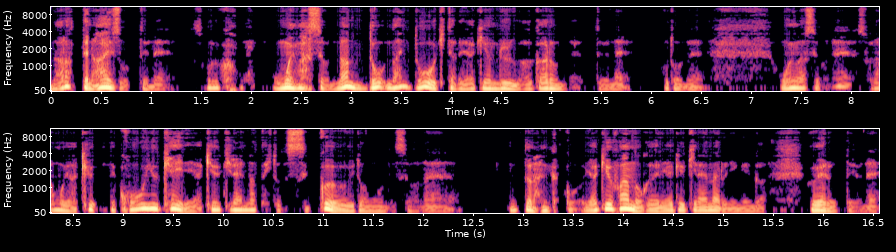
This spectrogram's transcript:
習ってないぞってね、そういう思いますよ。なんど何どう来たら野球のルールがわかるんだよっていうね、ことをね、思いますよね。それはもう野球、でこういう経緯で野球嫌いになった人ってすっごい多いと思うんですよね。ほんとなんかこう、野球ファンのおかげで野球嫌いになる人間が増えるっていうね、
